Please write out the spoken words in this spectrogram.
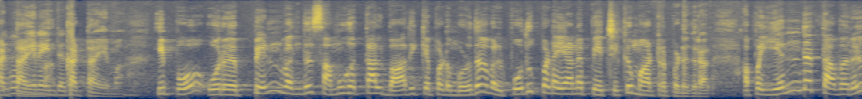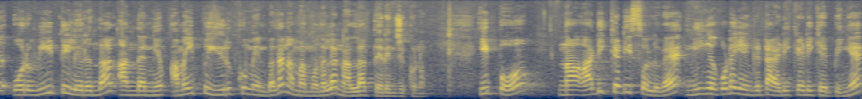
கட்டாயமா கட்டாயமா. இப்போ ஒரு பெண் வந்து சமூகத்தால் பாதிக்கப்படும் பொழுது அவள் பொதுப்படையான பேச்சுக்கு மாற்றப்படுகிறாள். அப்ப எந்த தவறு ஒரு வீட்டில் இருந்தால் அந்த அமைப்பு இருக்கும் என்பதை நம்ம முதல்ல நல்லா தெரிஞ்சுக்கணும். இப்போது நான் அடிக்கடி சொல்லுவேன் நீங்கள் கூட என்கிட்ட அடிக்கடி கேட்பீங்க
